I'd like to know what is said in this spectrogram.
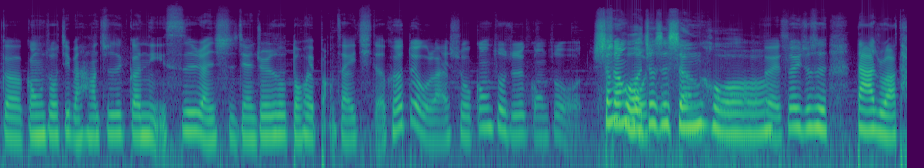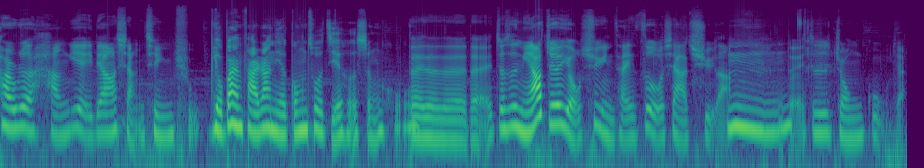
个工作基本上就是跟你私人时间就是都会绑在一起的。可是对我来说，工作就是工作，生活就是生活。对，所以就是大家如果要踏入这个行业，一定要想清楚，有办法让你的工作结合生活。对对对对对，就是你要觉得有趣，你才做下去啦。嗯，对，这是中固这样。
